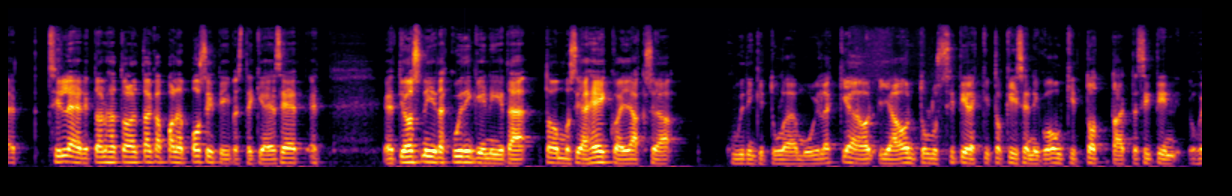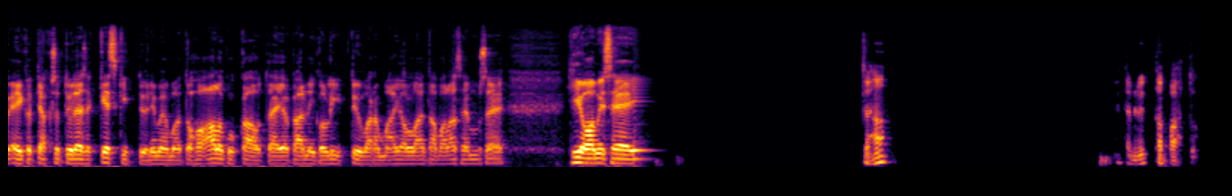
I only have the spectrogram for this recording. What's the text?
et, silleen, että onhan tuolla nyt aika paljon positiivistakin ja se, että et, et jos niitä kuitenkin niitä tuommoisia heikkoja jaksoja kuitenkin tulee muillekin, ja on, ja on tullut Cityillekin, toki se niin onkin totta, että Cityn heikot jaksot yleensä keskittyy nimenomaan tuohon alkukauteen, joka niin liittyy varmaan jollain tavalla semmoiseen hioamiseen. Jaha. Mitä nyt tapahtuu?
